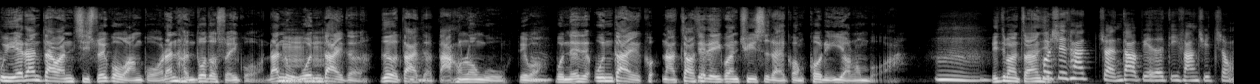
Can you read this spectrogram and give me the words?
为了咱台湾是水果王国，咱很多的水果，咱有温带的、热带的，大红龙五，对不？温带的温带，那照这个一贯趋势来讲，可能以后拢无啊。嗯，你怎么转？或是他转到别的地方去种？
